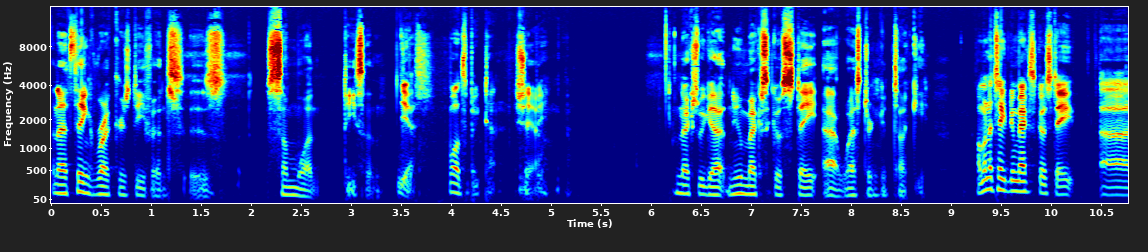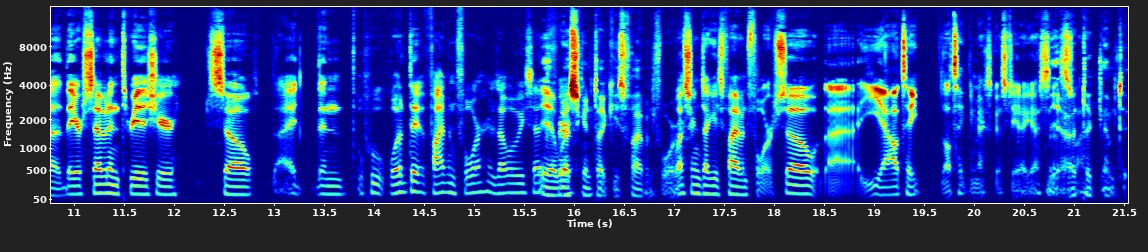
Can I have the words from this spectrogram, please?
And I think Rutgers' defense is somewhat decent. yes, well, it's a Big Ten. It should Yeah. be. Yeah. Next, we got New Mexico State at Western Kentucky. I'm gonna take New Mexico State. Uh, they are seven and three this year. So I then who what they five and four? Is that what we said? Yeah, for- Western Kentucky's five and four. Western Kentucky's five and four. So uh, yeah, I'll take I'll take New Mexico State. I guess. yeah, I took them too.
